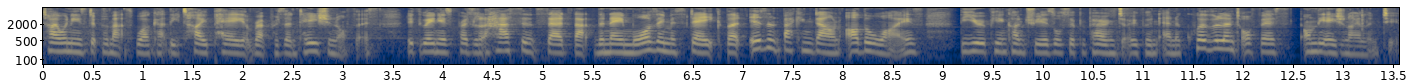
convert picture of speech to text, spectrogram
Taiwanese diplomats work at the Taipei Representation Office. Lithuania's president has since said that the name was a mistake, but isn't backing down otherwise. The European country is also preparing to open an equivalent office on the Asian island too.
